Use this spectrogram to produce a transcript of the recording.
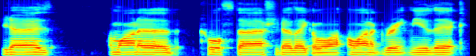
She does a lot of cool stuff. She does like a lot, a lot of great music.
